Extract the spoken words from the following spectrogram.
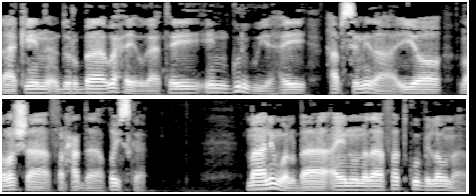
laakiin durba waxay ogaatay in gurigu yahay habsimida iyo nolosha farxadda qoyska. Maalin walba aynu nadaafad ku bilowna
